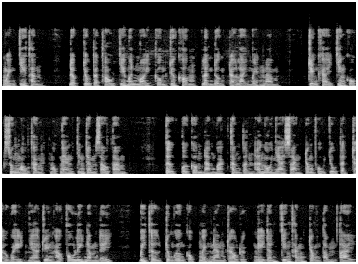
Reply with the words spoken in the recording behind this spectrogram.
Nguyễn Chí Thanh được Chủ tịch Hồ Chí Minh mời cơm trước hôm lên đường trở lại miền Nam, triển khai chiến cuộc Xuân Mậu Thân 1968 Từ bữa cơm đạm bạc thân tình ở ngôi nhà sàn trong phủ chủ tịch trở về nhà riêng ở phố Lý Nam Đế, bí thư Trung ương Cục miền Nam rạo rực nghĩ đến chiến thắng trong tầm tay.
